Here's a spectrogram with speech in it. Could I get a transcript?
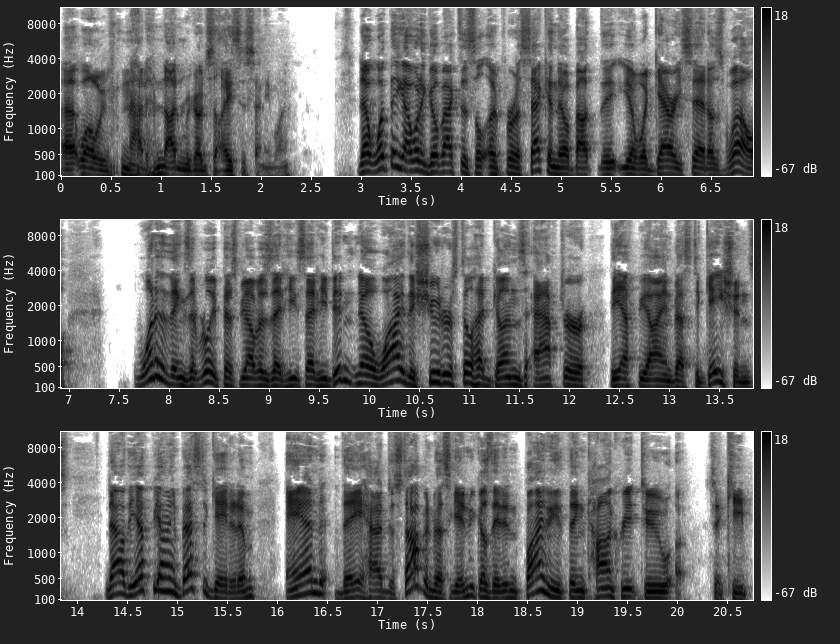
Uh, well, we've not not in regards to ISIS anyway. Now, one thing I want to go back to uh, for a second though about the you know what Gary said as well. One of the things that really pissed me off is that he said he didn't know why the shooter still had guns after the FBI investigations. Now, the FBI investigated him, and they had to stop investigating because they didn't find anything concrete to uh, to keep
